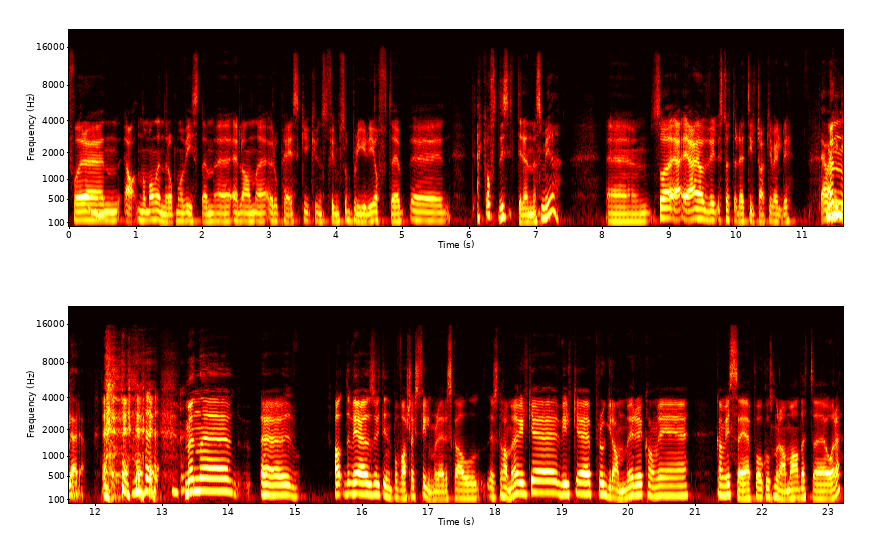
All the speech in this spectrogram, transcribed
For eh, ja, når man ender opp med å vise dem eh, en eller annen eh, europeisk kunstfilm, så blir de ofte eh, Det er ikke ofte de sitter igjen med så mye. Eh, så jeg, jeg støtter det tiltaket veldig. Det var Men- hyggelig å. Men vi er så vidt inne på hva slags filmer dere skal, dere skal ha med. Hvilke, hvilke programmer kan vi, kan vi se på Kosmorama dette året?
